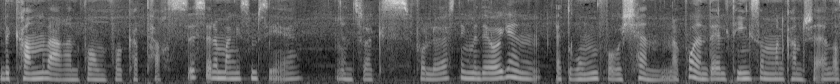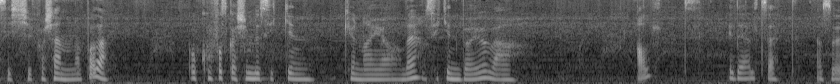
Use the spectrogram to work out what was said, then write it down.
Det kan være en form for katarsis, er det mange som sier. En slags forløsning. Men det er òg et rom for å kjenne på en del ting som man kanskje ellers ikke får kjenne på. da. Og hvorfor skal ikke musikken kunne gjøre det? Musikken bør jo være alt, ideelt sett. Altså,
